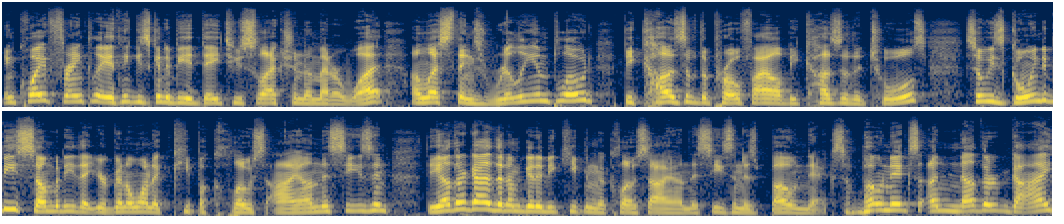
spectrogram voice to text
And quite frankly, I think he's going to be a day two selection no matter what, unless things really implode because of the profile, because of the tools. So he's going to be somebody that you're going to want to keep a close eye on this season. The other guy that I'm going to be keeping a close eye on this season is Bo Nix. Bo Nix, another guy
